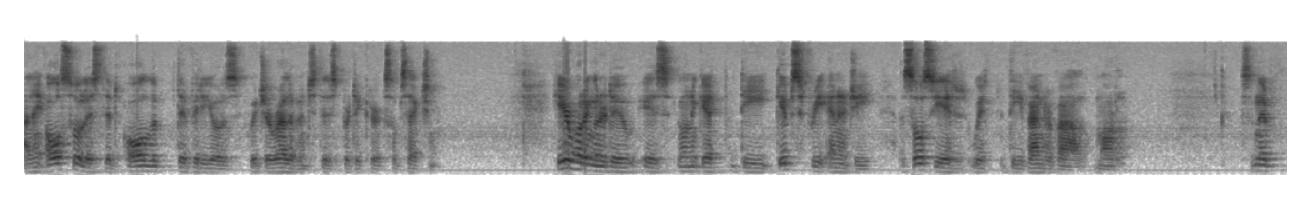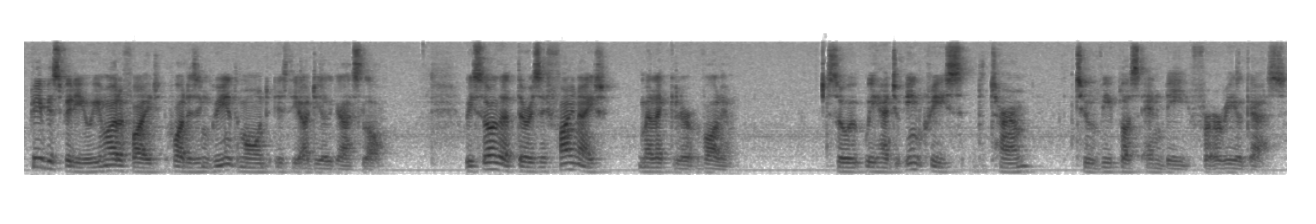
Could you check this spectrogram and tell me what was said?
and I also listed all the, the videos which are relevant to this particular subsection. Here what I'm going to do is I'm going to get the Gibbs free energy associated with the van der Waals model. So in the previous video we modified what is in green at the moment is the ideal gas law. We saw that there is a finite molecular volume. So we had to increase the term to V plus NB for a real gas.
